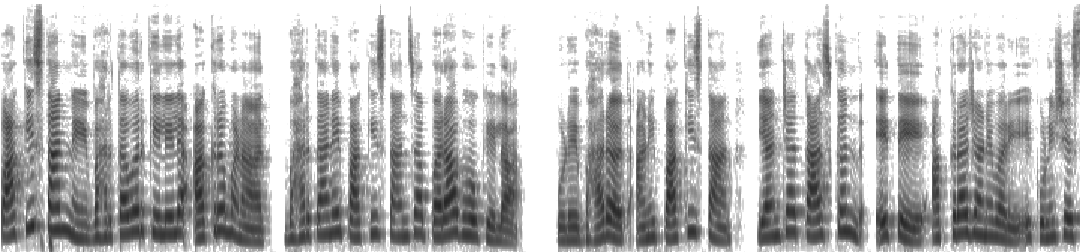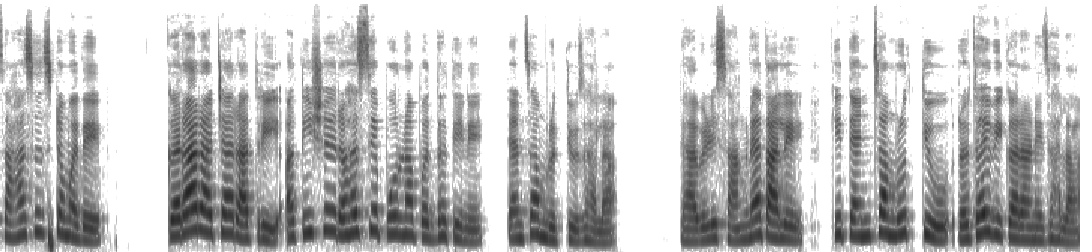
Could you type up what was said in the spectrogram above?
पाकिस्तानने भारतावर केलेल्या आक्रमणात भारताने पाकिस्तानचा पराभव केला. पुढे भारत आणि पाकिस्तान यांच्या तासकंद येथे अकरा जानेवारी एकोणीसशे सहासष्टमध्ये कराराच्या रात्री अतिशय रहस्यपूर्ण पद्धतीने त्यांचा मृत्यू झाला. त्यावेळी सांगण्यात आले की त्यांचा मृत्यू हृदयविकाराने झाला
